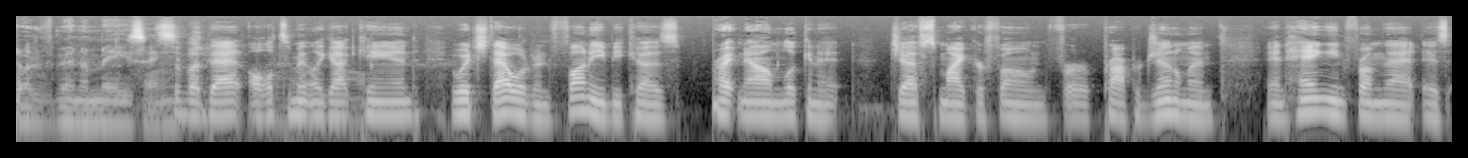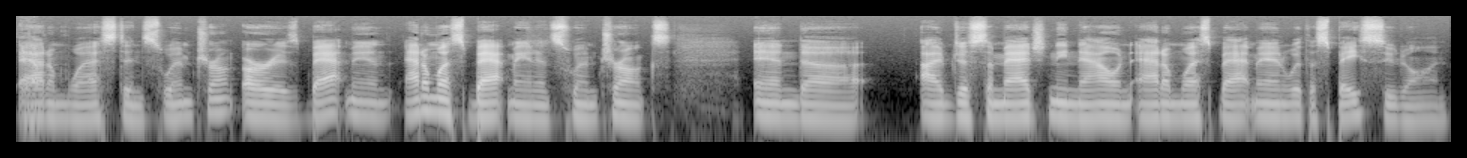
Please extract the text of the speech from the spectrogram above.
that, would have been amazing. so, but that ultimately got canned. Which that would have been funny because right now I'm looking at Jeff's microphone for Proper Gentleman, and hanging from that is Adam West in swim trunk or is Batman Adam West Batman in swim trunks, and uh, I'm just imagining now an Adam West Batman with a spacesuit on,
